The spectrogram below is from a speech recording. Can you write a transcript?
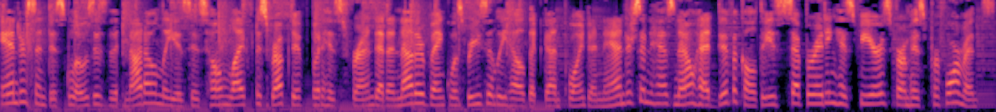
Anderson discloses that not only is his home life disruptive but his friend at another bank was recently held at gunpoint and Anderson has now had difficulties separating his fears from his performance.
